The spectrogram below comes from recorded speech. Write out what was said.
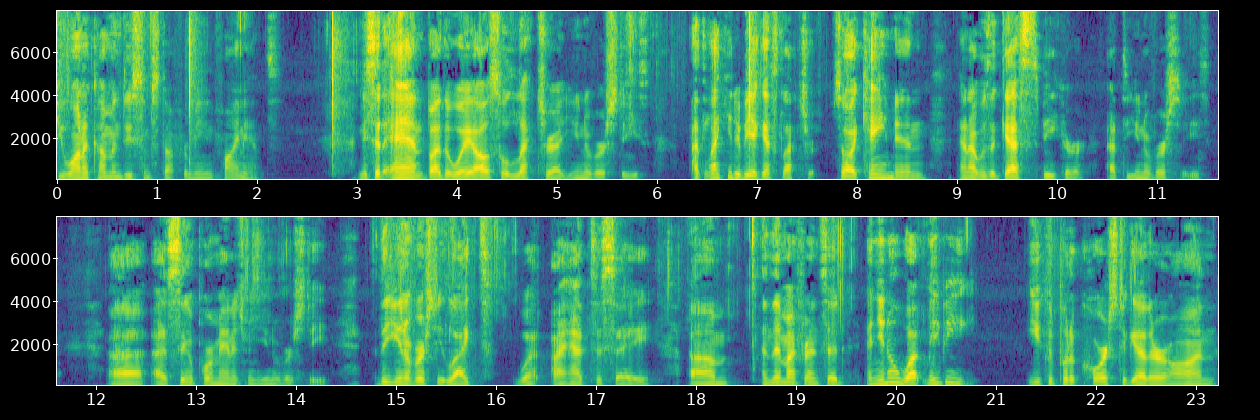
Do you want to come and do some stuff for me in finance? And he said, and by the way, I also lecture at universities. I'd like you to be a guest lecturer. So I came in and I was a guest speaker at the universities, uh, at Singapore Management University. The university liked what I had to say. Um, and then my friend said, and you know what? Maybe you could put a course together on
